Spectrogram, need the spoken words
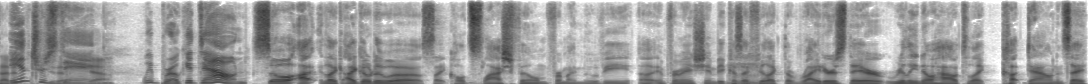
that it- you know, Interesting. yeah We broke it down. So I like I go to a site called Slash Film for my movie uh, information because I feel like the writers there really know how to like cut down and say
